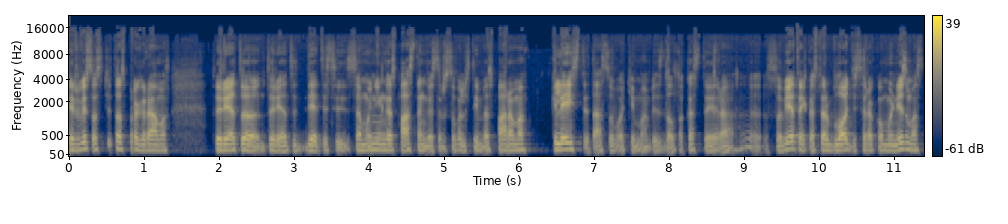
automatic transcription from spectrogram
ir visos kitos programos turėtų, turėtų dėtis į samoningas pastangas ir su valstybės parama skleisti tą suvokimą vis dėlto, kas tai yra e, sovietai, kas per blogis yra komunizmas,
